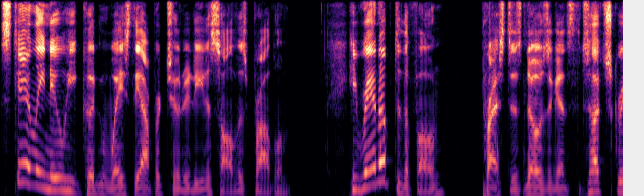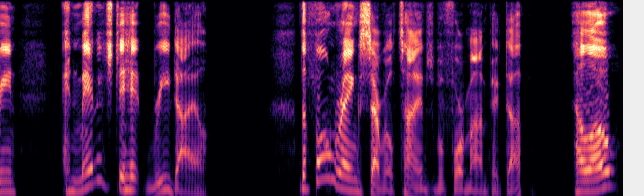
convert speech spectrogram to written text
Stanley knew he couldn't waste the opportunity to solve his problem He ran up to the phone pressed his nose against the touchscreen and managed to hit redial. The phone rang several times before mom picked up. Hello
